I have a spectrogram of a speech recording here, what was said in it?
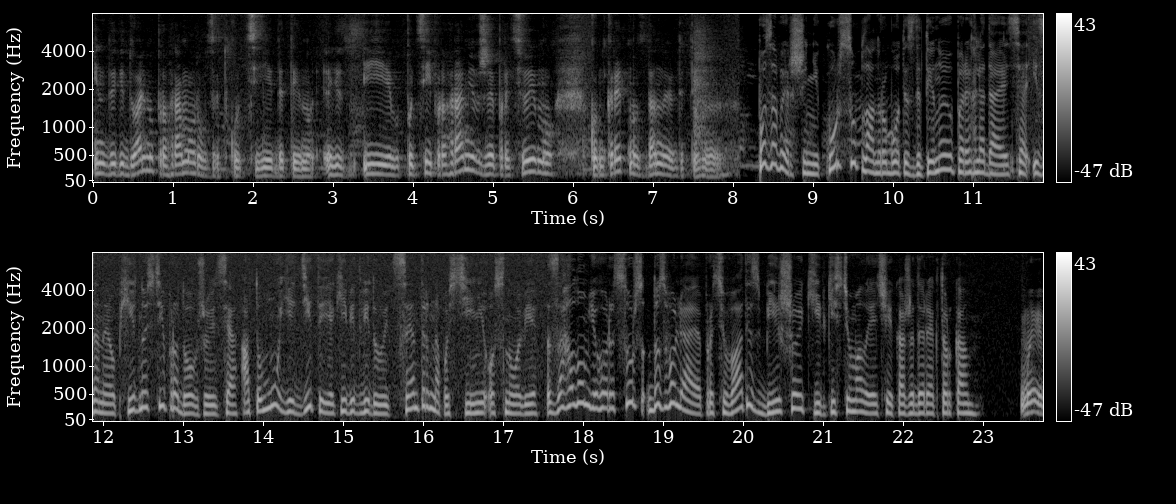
індивідуальну програму розвитку цієї дитини. І- по цій програмі вже працюємо конкретно з даною дитиною. По завершенні курсу план роботи з дитиною переглядається і за необхідності продовжується. А тому є діти, які відвідують центр на постійній основі. Загалом його ресурс дозволяє працювати з більшою кількістю малечі, каже директорка. Ми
